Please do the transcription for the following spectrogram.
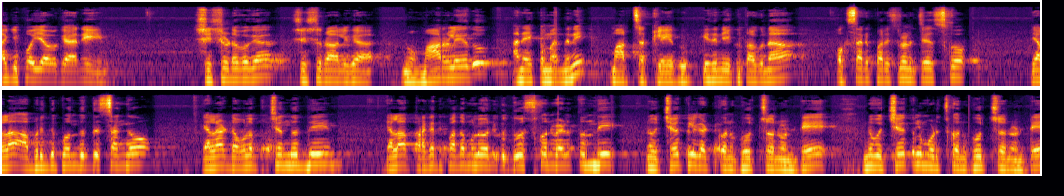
ఆగిపోయావు కానీ శిష్యుడవుగా శిష్యురాలుగా నువ్వు మారలేదు అనేక మందిని మార్చట్లేదు. ఇది నీకు తగునా? ఒకసారి పరిశీలన చేసుకో. ఎలా అభివృద్ధి పొందుద్ది సంఘం? ఎలా డెవలప్ చెందుద్ది? ఎలా ప్రగతి పదములోనికి దూసుకొని వెళుతుంది? నువ్వు చేతులు కట్టుకొని కూర్చొని ఉంటే నువ్వు చేతులు ముడుచుకొని కూర్చొని ఉంటే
